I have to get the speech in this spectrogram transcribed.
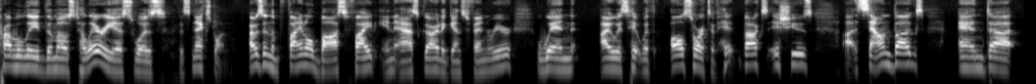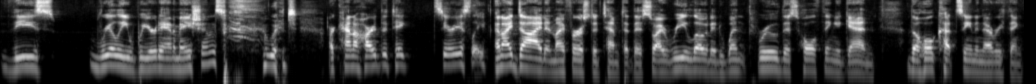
probably the most hilarious was this next one. I was in the final boss fight in Asgard against Fenrir when I was hit with all sorts of hitbox issues, uh, sound bugs, and uh, these really weird animations, which are kind of hard to take seriously. And I died in my first attempt at this, so I reloaded, went through this whole thing again, the whole cutscene and everything,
